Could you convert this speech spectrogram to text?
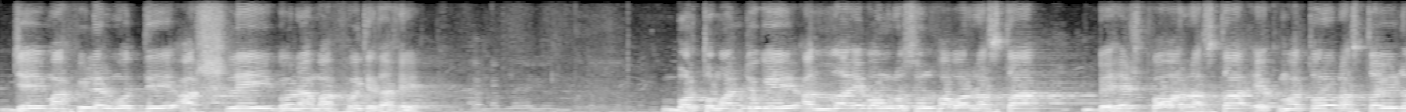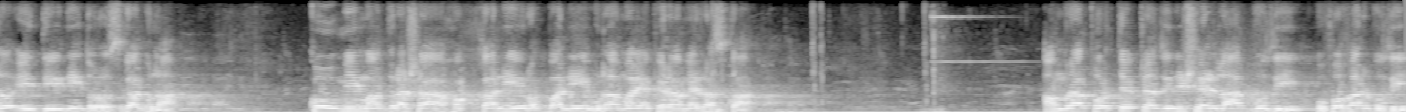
যে মাহফিলের মধ্যে আসলেই গনা মাফ হইতে থাকে। বর্তমান যুগে আল্লাহ এবং রসুল পাওয়ার রাস্তা বেহেস্ট পাওয়ার রাস্তা, একমাত্র রাস্তা হইল এই দিনই দরসগাগুলা কৌমি মাদ্রাসা হক্কানি রব্বানি, উলামায় কেরামের রাস্তা। আমরা প্রত্যেকটা জিনিসের লাভ বুঝি, উপহার বুঝি।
